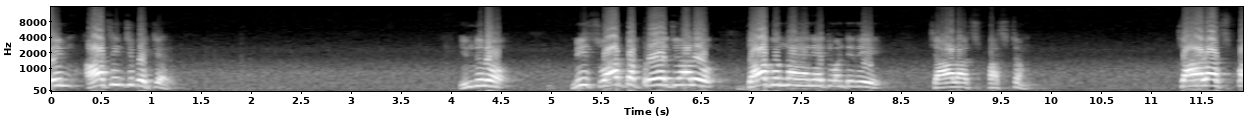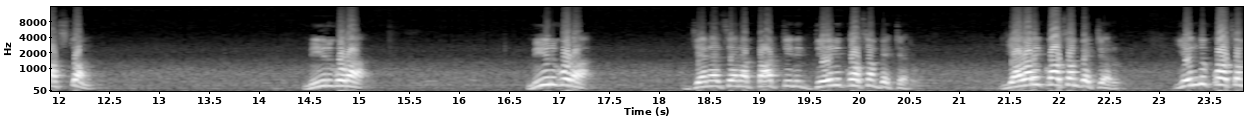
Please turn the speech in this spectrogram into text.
ఏం ఆశించి పెట్టారు? ఇందులో మీ స్వార్థ ప్రయోజనాలు దాగున్నాయనేటువంటిది చాలా స్పష్టం. చాలా స్పష్టం. మీరు కూడా మీరు కూడా జనసేన పార్టీని దేనికోసం పెట్టారు? ఎవరి కోసం పెట్టారు? ఎందుకోసం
